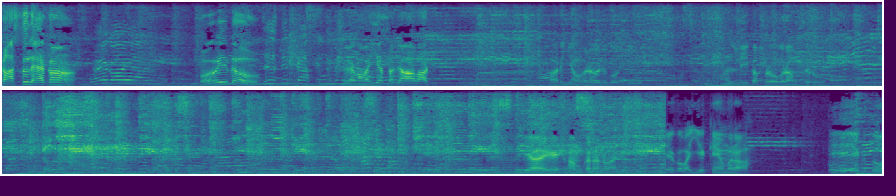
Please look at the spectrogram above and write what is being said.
कास्तूल है कहाँ? कोई दो। जिस दिन देखो भैया सजावट। बढ़िया हो रहा है हल्दी का प्रोग्राम शुरू। ये आएगा काम करने वाली। देखो भैया कैमरा। एक दो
